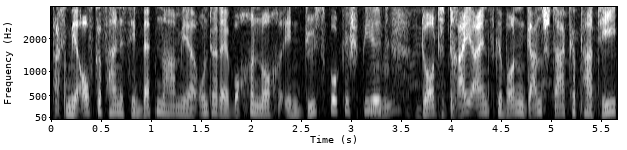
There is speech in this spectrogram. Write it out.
Was mir aufgefallen ist, die Meppen haben ja unter der Woche noch in Duisburg gespielt, mhm. dort 3-1 gewonnen, ganz starke Partie.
